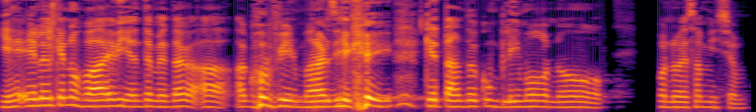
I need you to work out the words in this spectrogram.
Y es Él el que nos va evidentemente a, confirmar si es que, que tanto cumplimos o no, o no esa misión.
